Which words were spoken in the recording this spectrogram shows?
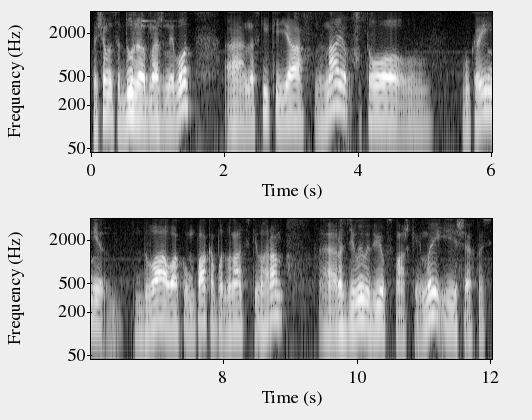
Причому це дуже обмежений лот. Е, Наскільки я знаю, то в Україні два вакуум-пака по 12 кг розділили дві обсмажки. Ми і ще хтось.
